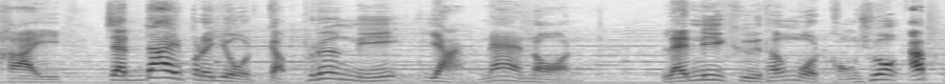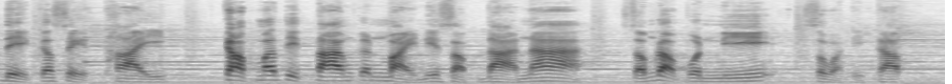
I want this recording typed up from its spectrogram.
ไทยจะได้ประโยชน์กับเรื่องนี้อย่างแน่นอน และนี่คือทั้งหมดของช่วงอัปเดตเกษตรไทย กลับมาติดตามกันใหม่ในสัปดาห์หน้าสำหรับวันนี้ สวัสดีครับ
